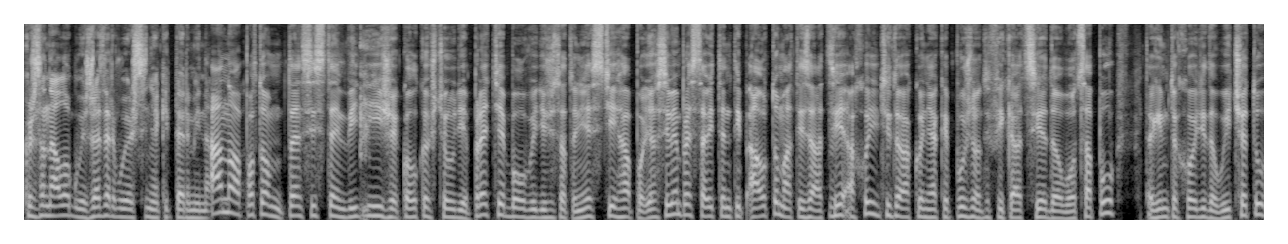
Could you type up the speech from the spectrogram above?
akože sa naloguješ, rezervuješ si nejaký termín. áno a potom ten systém vidí, že koľko ešte ľudí je pre tebou, vidí, že sa to nestíha. Ja si viem predstaviť ten typ automatizácie a chodí ti to ako nejaké push notifikácie do Whatsappu, tak im to chodí do WeChatu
